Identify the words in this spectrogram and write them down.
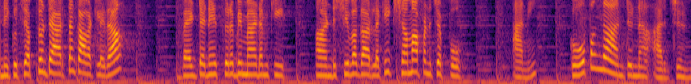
నీకు చెప్తుంటే అర్థం కావట్లేదా? వెంటనే సురభి మేడంకి అండ్ శివగార్లకి క్షమాపణ చెప్పు అని కోపంగా అంటున్న అర్జున్.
